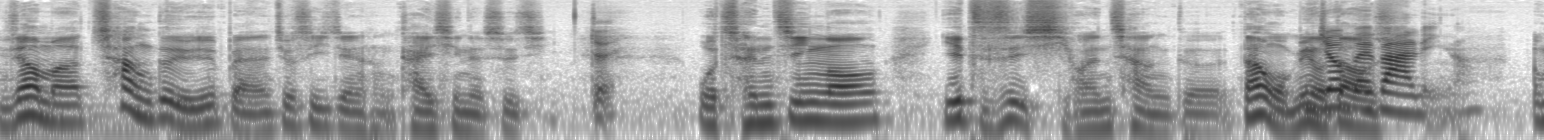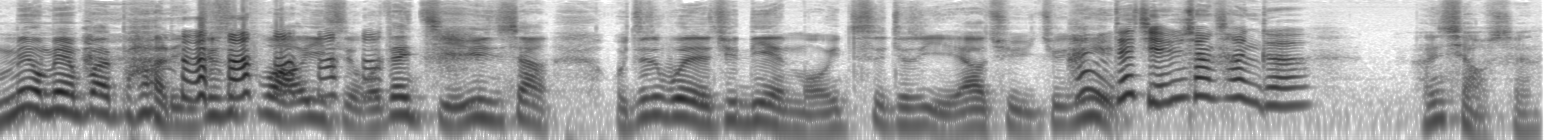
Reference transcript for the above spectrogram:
你知道吗？唱歌有些本来就是一件很开心的事情。对，我曾经哦，也只是喜欢唱歌，但我没有就被霸凌了。没有没有被霸凌，就是不好意思，我在捷运上，我就是为了去练某一次，就是也要去，就因啊，你为在捷运上唱歌，很小声，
